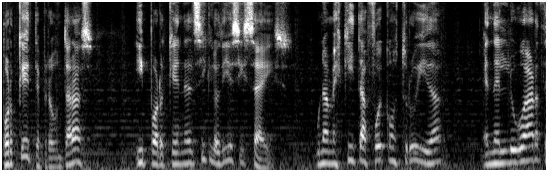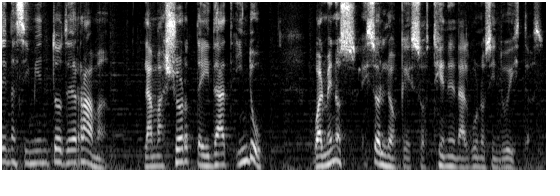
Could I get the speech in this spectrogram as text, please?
¿Por qué? Te preguntarás. Y porque en el siglo XVI una mezquita fue construida en el lugar de nacimiento de Rama, la mayor deidad hindú, o al menos eso es lo que sostienen algunos hinduistas.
